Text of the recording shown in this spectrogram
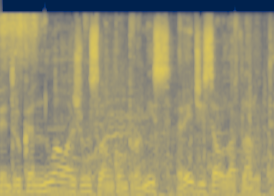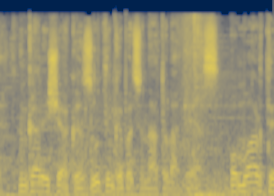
Pentru că nu au ajuns la un compromis, regii s-au luat la luptă, în care și-a căzut încăpățânatul Ateas. O moarte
